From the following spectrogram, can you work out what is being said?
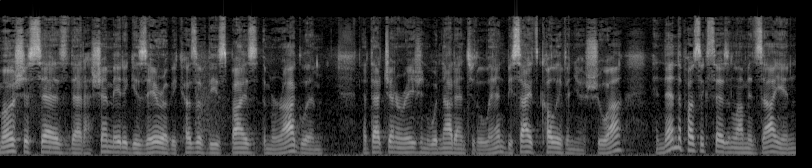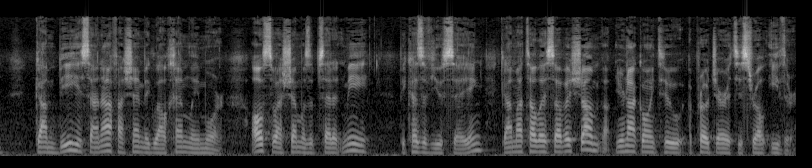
Moshe says that Hashem made a gezerah because of these spies, the Meraglim, that that generation would not enter the land, besides Kalev and Yeshua. And then the pasuk says in Lamed Zayin, Gam bi hisanaf Hashem iglalchem lemor. Also, Hashem was upset at me because of you saying, you're not going to approach Eretz Yisrael either.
